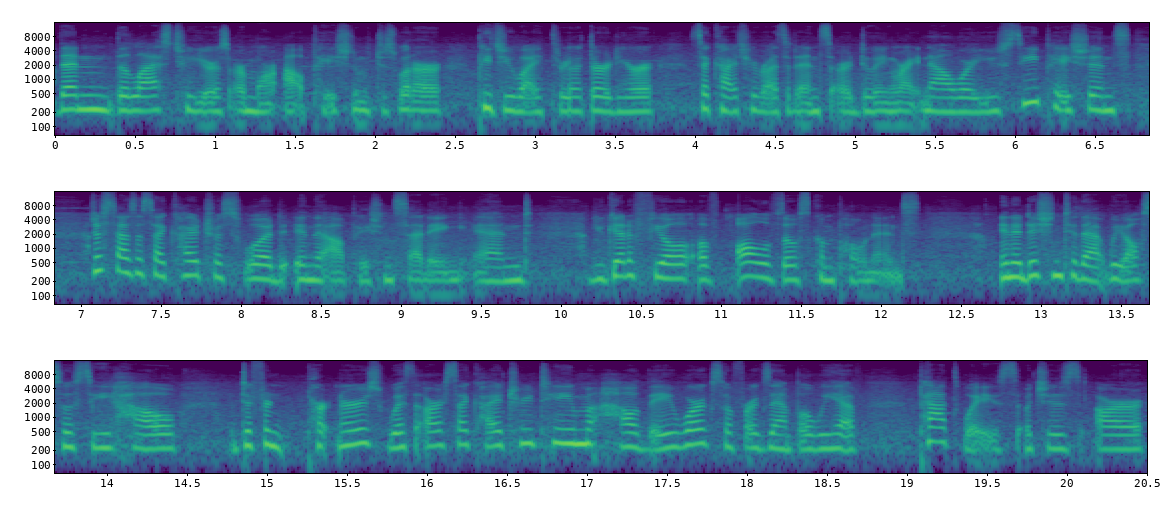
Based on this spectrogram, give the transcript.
Then the last two years are more outpatient, which is what our PGY3 or third year psychiatry residents are doing right now, where you see patients just as a psychiatrist would in the outpatient setting, and you get a feel of all of those components. In addition to that, we also see how different partners with our psychiatry team, how they work. So, for example, we have Pathways, which is our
